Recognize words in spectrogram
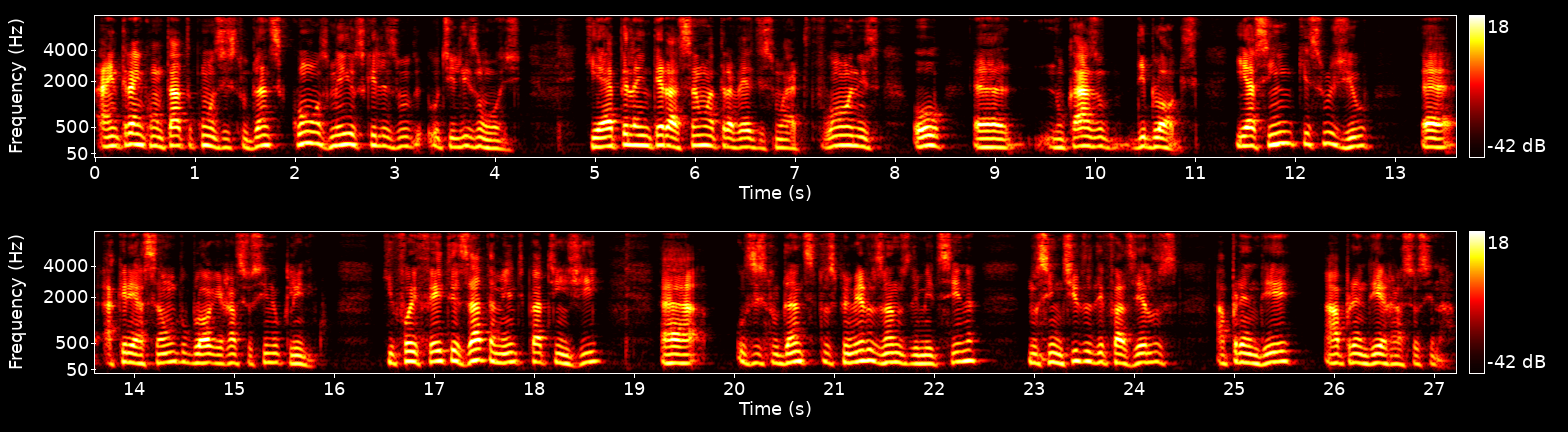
a entrar em contato com os estudantes com os meios que eles utilizam hoje, que é pela interação através de smartphones ou é, no caso de blogs. E é assim que surgiu é, a criação do blog Raciocínio Clínico, que foi feito exatamente para atingir é, os estudantes dos primeiros anos de medicina, no sentido de fazê-los aprender a aprender a raciocinar.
